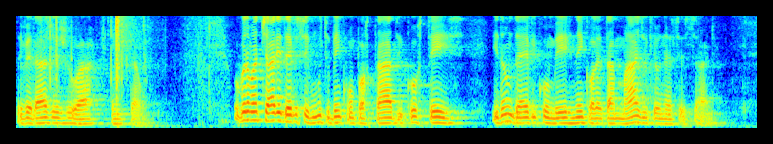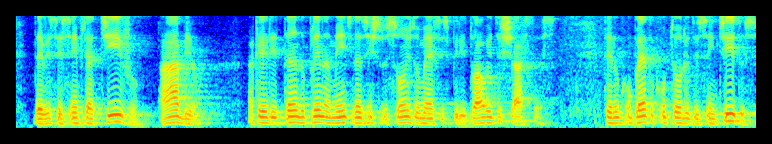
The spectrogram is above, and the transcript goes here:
deverá jejuar então. O brahmachari deve ser muito bem comportado e cortês e não deve comer nem coletar mais do que o necessário. Deve ser sempre ativo hábil, acreditando plenamente nas instruções do mestre espiritual e dos Shastras, tendo completo controle dos sentidos,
